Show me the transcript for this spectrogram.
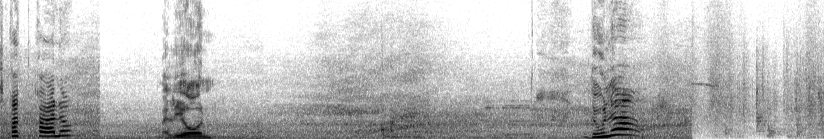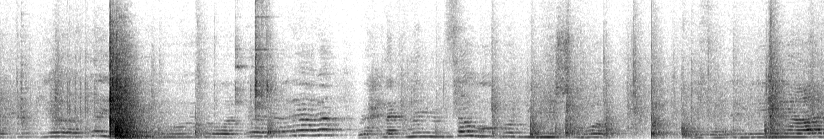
شقد قالوا؟ مليون. دولار يا طيب ورح لك من صوب المشوار وسلمني على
